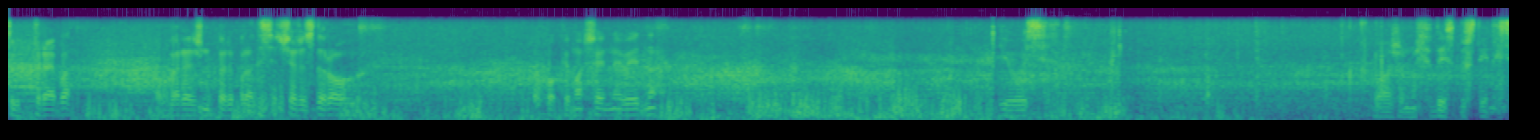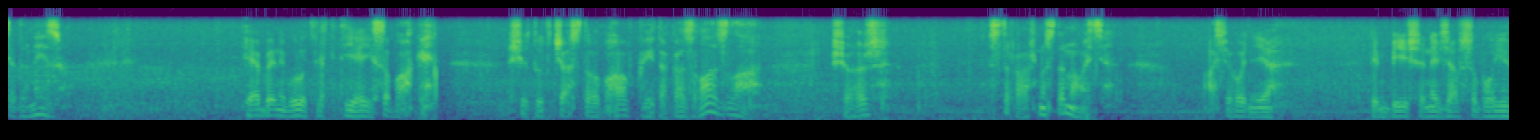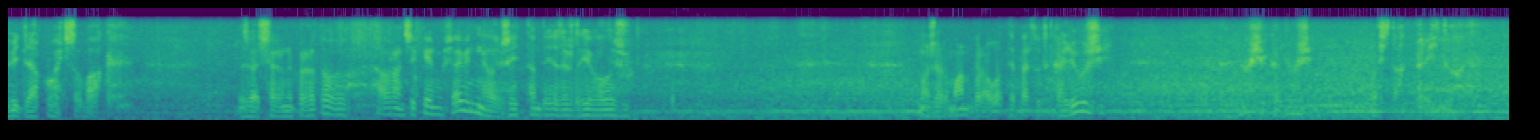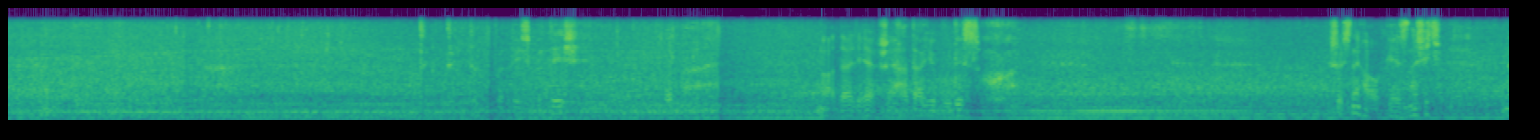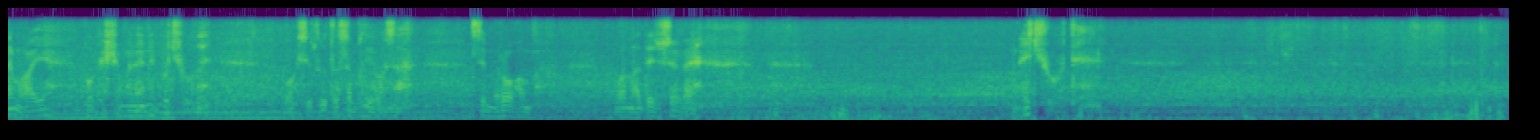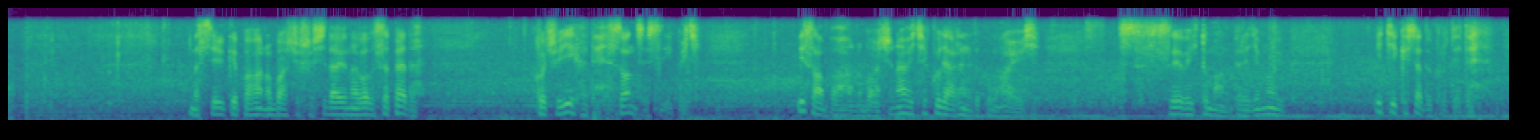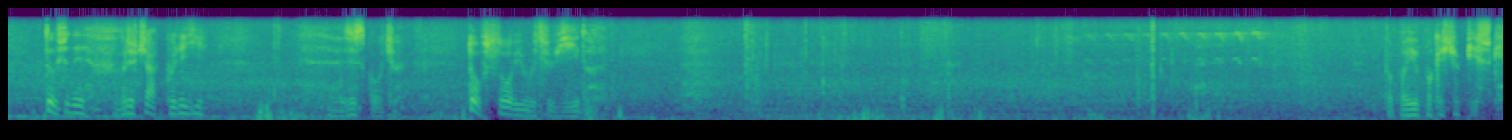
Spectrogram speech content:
Тут треба обережно перебратися через дорогу, поки машин не видно. І ось бажано сюди спуститися донизу. І аби не було тільки тієї собаки, що тут часто обгавкує така зла-зла, що аж страшно становиться. А сьогодні я тим більше не взяв з собою відлякувач собак. З вечора не приготував, а вранці кинувся, а він не лежить там, де я завжди його лежу. Може Роман брав, от тепер тут калюжі. Калюжі, калюжі. Ось так перейду. Котись. Опа. Ну а далі я вже гадаю буде сухо. Щось не гавкає, значить немає. Поки що мене не почули. Ось і тут особливо за цим рогом вона десь живе. Не чути. Настільки погано бачу, що сідаю на велосипеда. Хочу їхати, сонце сліпить. І сам погано бачу, навіть окуляри не допомагають. Сивий туман переді мною. І тільки сяду крутити. То сюди в рівчак колії зіскочу, то в сою оцю їду. Попаю поки що пішки.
